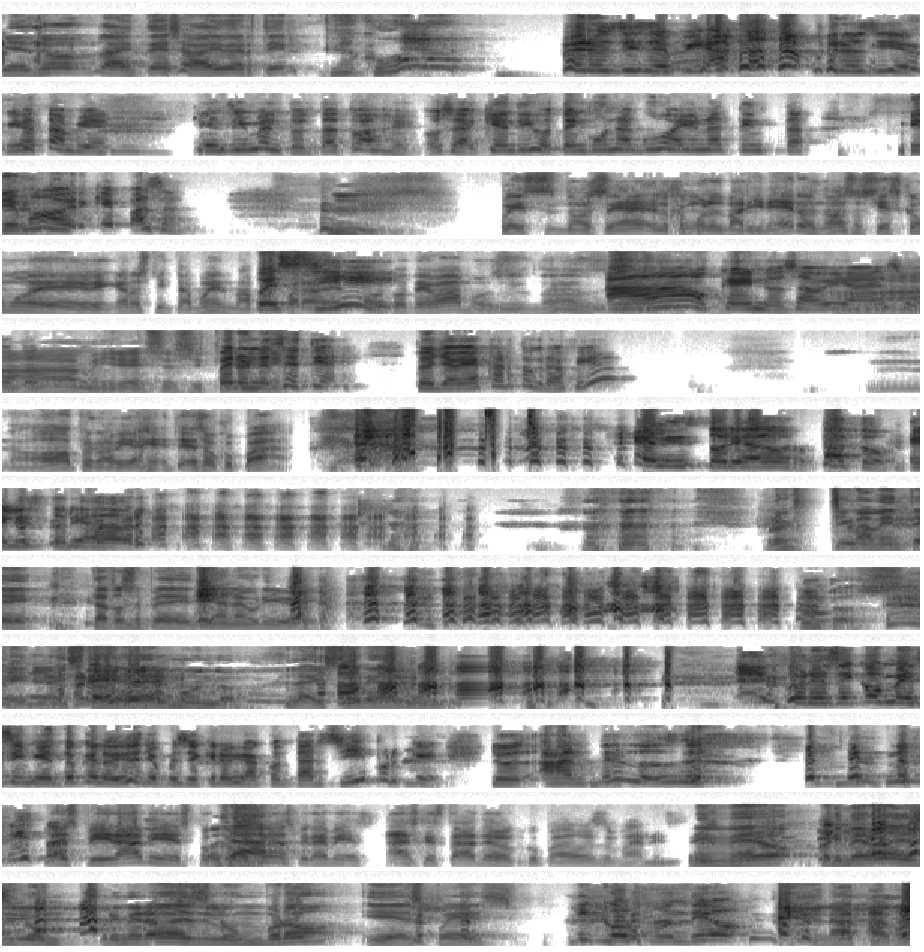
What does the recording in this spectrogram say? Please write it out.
y eso la gente se va a divertir. ¿Cómo? Pero si se fija, pero si se fija también, ¿quién se inventó el tatuaje? O sea, ¿quién dijo, tengo una aguja y una tinta? Miremos a ver qué pasa. Hmm. Pues no sé, como los marineros, ¿no? Eso sí es como de, venga, nos pintamos el mapa Pues para sí. ver por dónde vamos, ¿no? Ah, ok, no sabía eso. Ah, mire, eso sí Pero en tiene- ese tiempo, pero ya había cartografía. No, pero había gente desocupada. El historiador, Tato, el historiador. Próximamente, Tato CP de Diana Uribe. Juntos, en la historia del mundo. La historia del mundo. Con ese convencimiento que lo dice, yo pensé que lo iba a contar, sí, porque los antes los no, Las pirámides, ¿por O qué sea- son las pirámides? Ah, es que estaban desocupados, manes. Primero, primero, deslum- primero deslumbró y después y confundió. la cagó.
